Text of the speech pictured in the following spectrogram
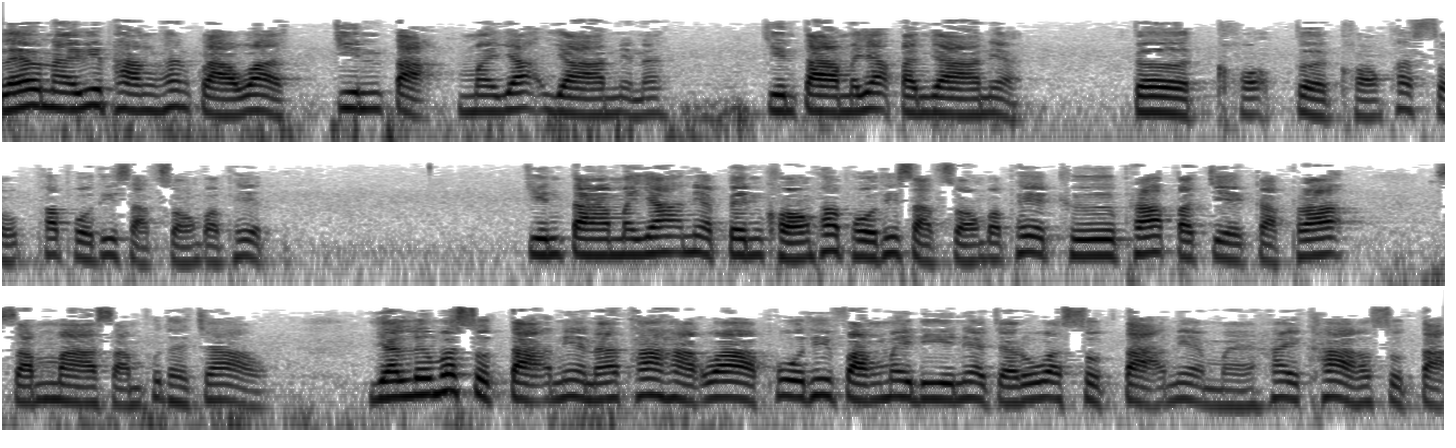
แล้วในวิพังท่านกล่าวว่า จินตะมยญาณเนี่ยนะ จินตามยะปัญญาเนี่ยเกิดเกิดของพระศพระโพธิสัตว์สองประเภท จินตามยะเนี่ยเป็นของพระโพธิสัตว์สองประเภท คือพระปัจเจกกับพระสัมมาสัมพุทธเจ้า อย่าลืมว่าสุตตะเนี่ยนะถ้าหากว่าผู้ที่ฟังไม่ดีเนี่ยจะรู้ว่าสุตตะเนี่ยหมายให้ค่าเขาสุตตะ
